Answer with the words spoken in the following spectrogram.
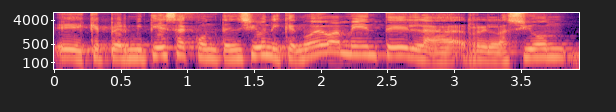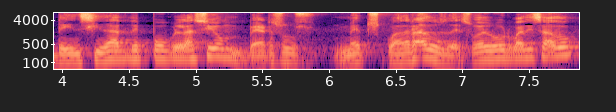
eh, que permitía esa contención y que nuevamente la relación densidad de población versus metros cuadrados de suelo urbanizado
